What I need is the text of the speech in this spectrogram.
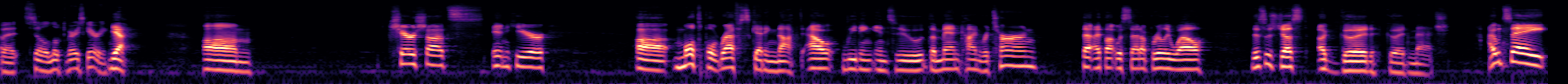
but still looked very scary. Yeah. Um chair shots in here. Uh multiple refs getting knocked out leading into the mankind return that I thought was set up really well. This is just a good good match. I would say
